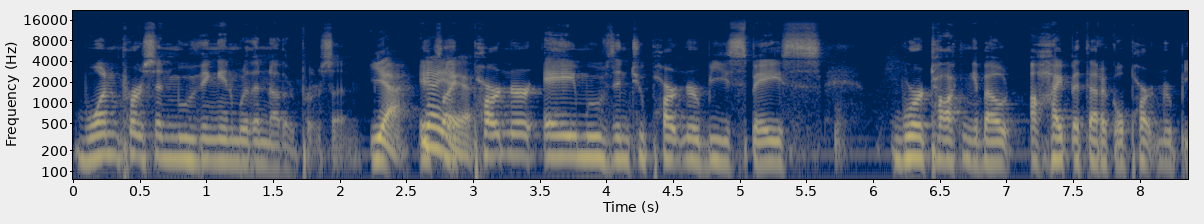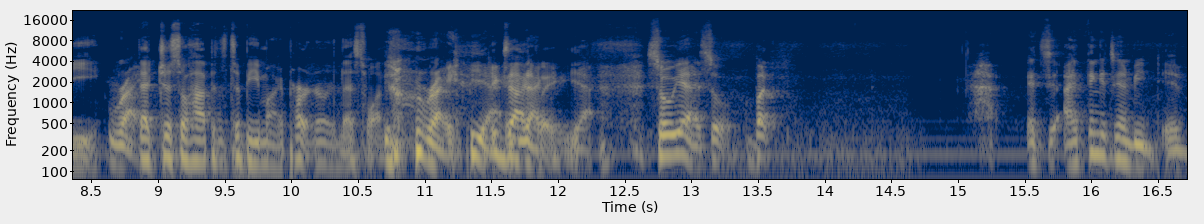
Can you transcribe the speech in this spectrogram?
one person moving in with another person. Yeah, It's yeah, yeah, like yeah. partner A moves into partner B's space. We're talking about a hypothetical partner B. Right. That just so happens to be my partner in this one. right. Yeah. Exactly. Exactly. Yeah. So yeah. So but it's. I think it's gonna be if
